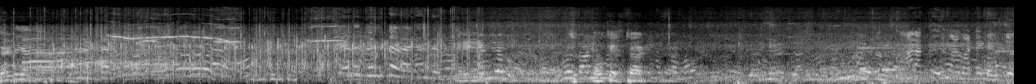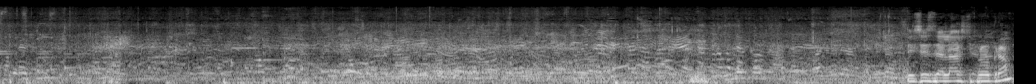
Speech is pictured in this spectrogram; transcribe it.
గట్టిగా okay start This is the last program.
